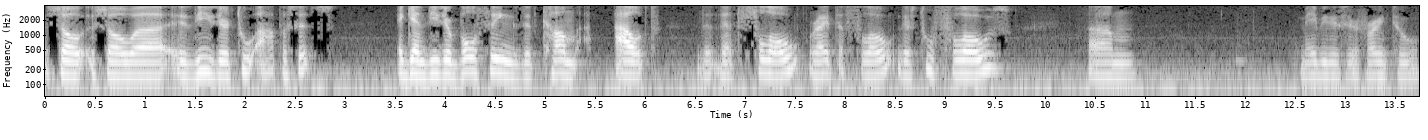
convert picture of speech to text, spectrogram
So, so uh, these are two opposites. Again, these are both things that come out that, that flow, right? The flow. There's two flows. Um, maybe this is referring to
